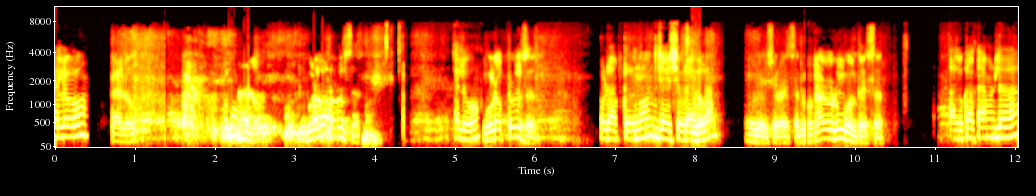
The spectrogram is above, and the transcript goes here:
Hello. Hello. Hello. Good afternoon sir. Hello. Good afternoon sir. Good afternoon. जय शिवराय बोला. शिवराय सर. लोणारवरून बोलतोय सर. तालुका काय म्हटलं दादा?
